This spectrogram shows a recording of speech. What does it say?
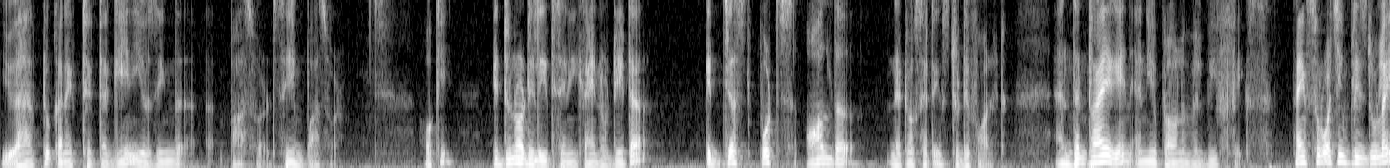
you have to connect it again using the password same password. Okay? It do not deletes any kind of data. It just puts all the network settings to default. And then try again and your problem will be fixed. Thanks for watching. Please do like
